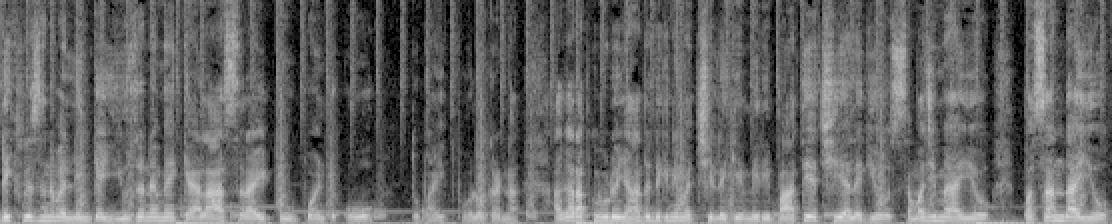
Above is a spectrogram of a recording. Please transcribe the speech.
डिस्क्रिप्शन में लिंक है यूज़र नेम है Kailash right two point O तो भाई फॉलो करना। अगर आपको वीडियो यहाँ तक दिखने में अच्छी लगी मेरी बातें अच्छी लगी हो, समझ में आई हो, पसंद आई हो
